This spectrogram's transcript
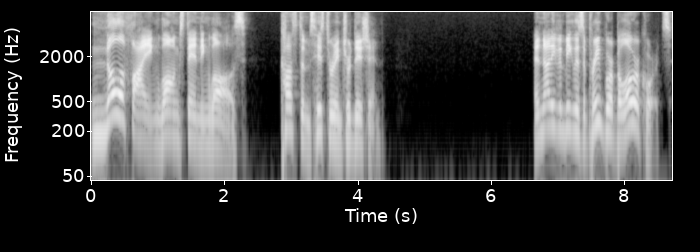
nullifying long-standing laws, customs, history, and tradition. And not even being the Supreme Court, but lower courts.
